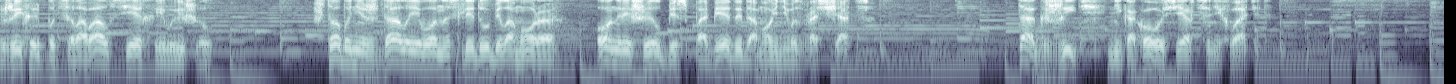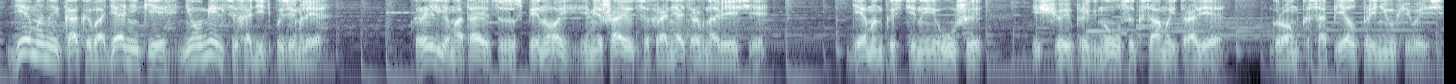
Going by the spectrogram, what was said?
Жихарь поцеловал всех и вышел. Что бы ни ждало его на следу Беломора, он решил без победы домой не возвращаться. Так жить никакого сердца не хватит. Демоны, как и водяники, не умельцы ходить по земле. Крылья мотаются за спиной и мешают сохранять равновесие. Демон костяные уши еще и пригнулся к самой траве, громко сопел, принюхиваясь.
